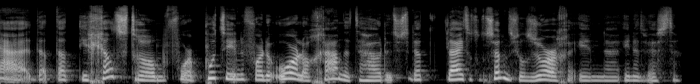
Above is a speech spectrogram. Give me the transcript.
ja, dat, dat die geldstroom voor Poetin, voor de oorlog gaande te houden. Dus dat leidt tot ontzettend veel zorgen in, uh, in het Westen.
